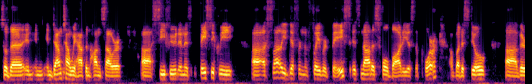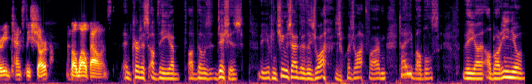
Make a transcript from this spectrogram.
so the in, in, in downtown we have the hot and sour uh, seafood and it's basically uh, a slightly different flavored base it's not as full body as the pork but it's still uh, very intensely sharp but well balanced. And Curtis, of the uh, of those dishes, you can choose either the Joie, Joie Farm Tiny Bubbles, the uh, Albarino,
